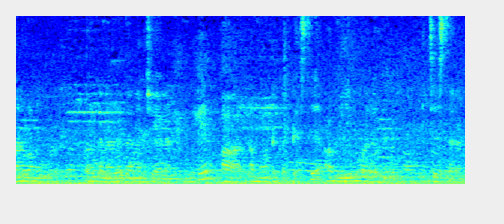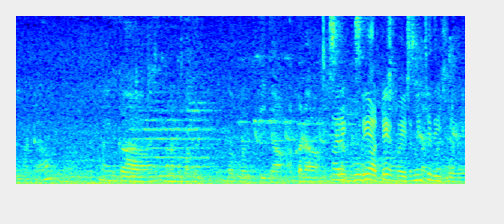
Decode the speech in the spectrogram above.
మనం ఎవరికైనా అన్నదానం చేయాలనుకుంటే ఆ అమౌంట్ కట్టేస్తే ఆ బియ్యం వాళ్ళకి ఇచ్చేస్తారనమాట ఇంకా మనకు భగవద్ భగవద్గీత అక్కడ గుడి అటే బయట నుంచి తీసేది.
